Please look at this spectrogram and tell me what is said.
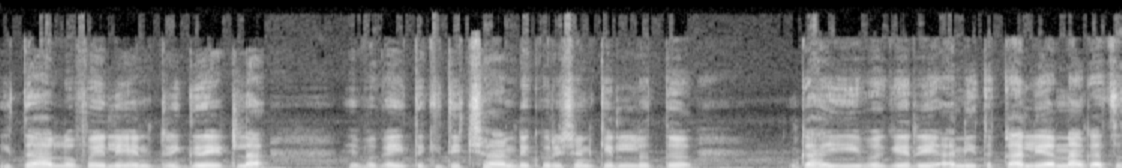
इथं आलो पहिले एंट्री गेटला हे बघा इथं किती छान डेकोरेशन केलेलं होतं. गाई वगैरे आणि इथं कालिया नागाचं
